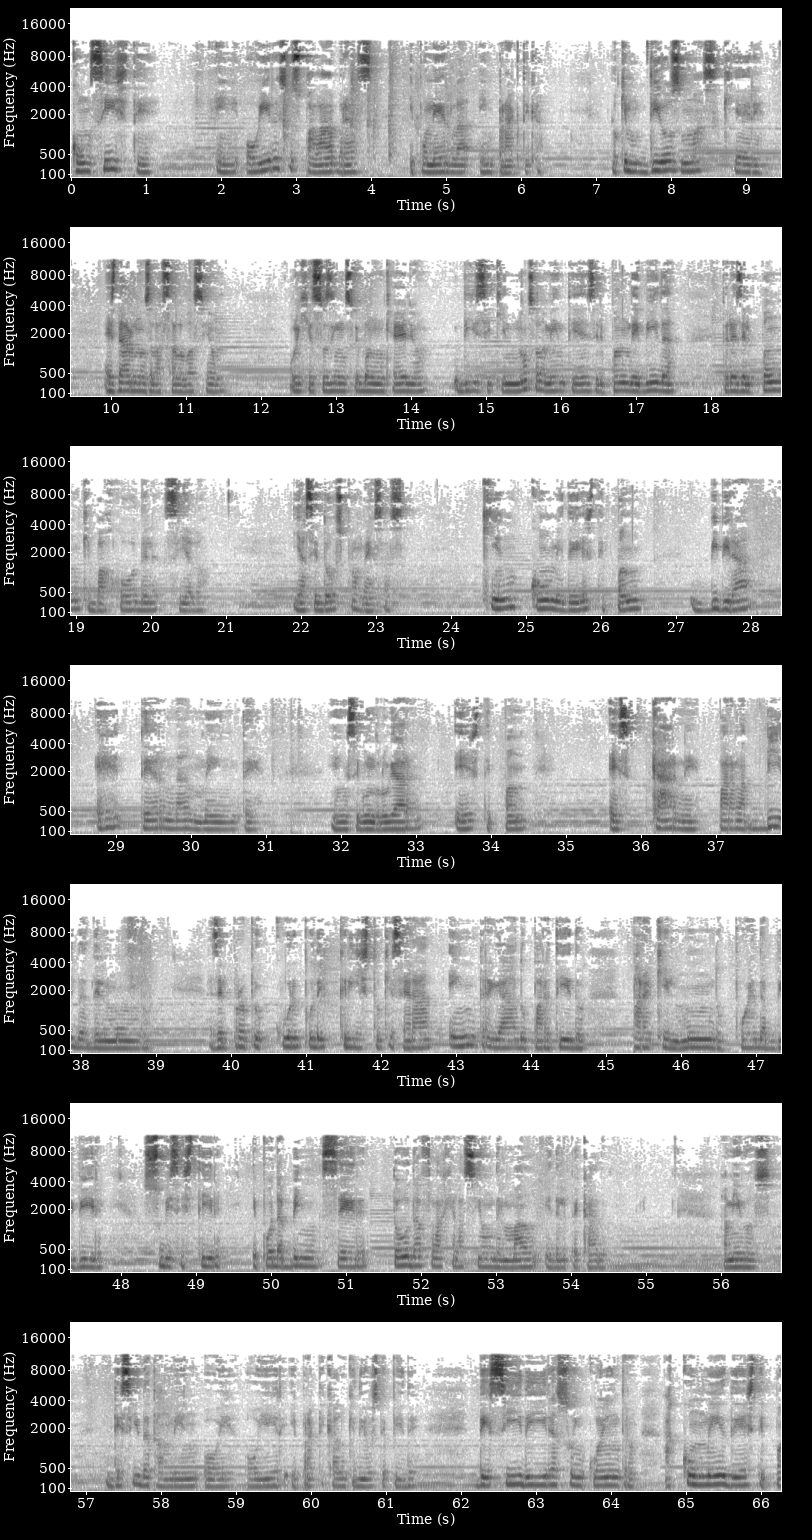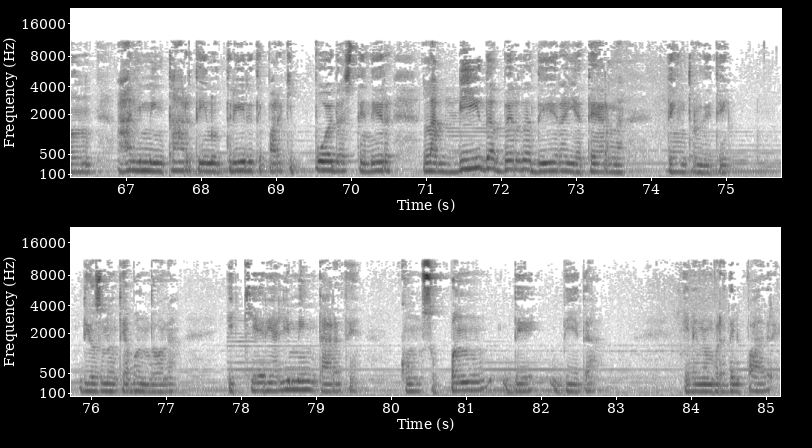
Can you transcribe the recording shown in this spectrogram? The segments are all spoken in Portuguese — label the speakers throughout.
Speaker 1: consiste en oír sus palabras y ponerla en práctica. Lo que Dios más quiere es darnos la salvación. Hoy Jesús en su evangelio dice que no solamente es el pan de vida, pero es el pan que bajó del cielo. Y hace dos promesas. Quien come de este pan vivirá eternamente. En segundo lugar, este pan es carne para la vida del mundo. Es el propio cuerpo de Cristo que será entregado, partido, para que el mundo pueda vivir, subsistir y pueda vencer toda flagelación del mal y del pecado. Amigos, decida también hoy oír y practicar lo que Dios te pide. Decide ir a su encuentro, a comer de este pan, a alimentarte y nutrirte para que puedas tener la vida verdadera y eterna dentro de ti. Dios no te abandona y quiere alimentarte con su pan de vida. El nombre del Padre,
